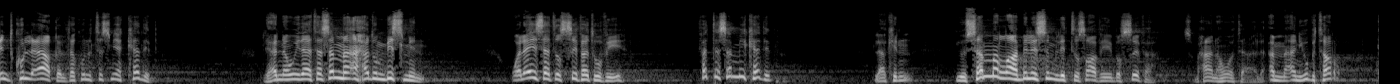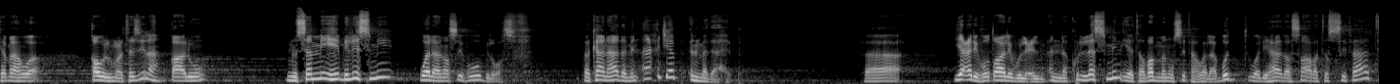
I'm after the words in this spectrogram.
عند كل عاقل تكون التسمية كذب لأنه إذا تسمى أحد باسم وليست الصفة فيه فالتسمي كذب. لكن يسمى الله بالاسم لاتصافه بالصفة سبحانه وتعالى. أما أن يبتر كما هو قول المعتزلة قالوا نسميه بالاسم ولا نصفه بالوصف. فكان هذا من أعجب المذاهب. فيعرف طالب العلم أن كل اسم يتضمن صفة ولا بد ولهذا صارت الصفات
